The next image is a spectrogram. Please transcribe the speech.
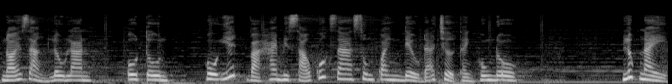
nói rằng Lâu Lan, Ô Tôn, Hồ Yết và 26 quốc gia xung quanh đều đã trở thành Hung Nô. Lúc này,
